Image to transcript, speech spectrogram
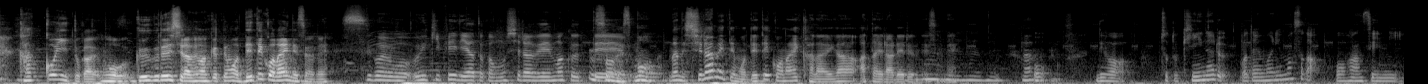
かっこいいとかもう Google で調べまくっても出てこないんですよね。すごいもうウィキペディアとかも調べまくって。そうです。もうなんで調べても出てこない課題が与えられるんですよね、うんではちょっと気になる話題もありますが後半戦に。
